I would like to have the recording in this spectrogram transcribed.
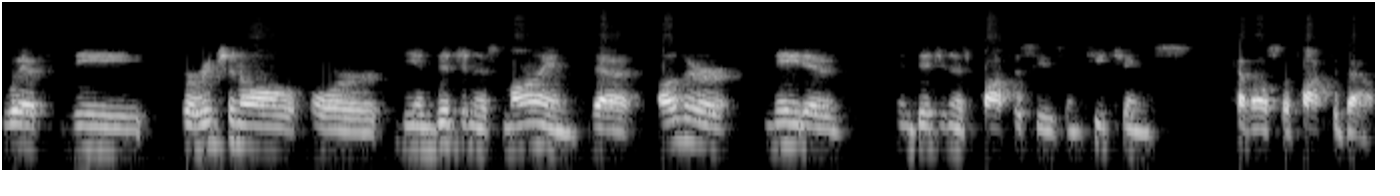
with the original or the indigenous mind that other native indigenous prophecies and teachings have also talked about.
